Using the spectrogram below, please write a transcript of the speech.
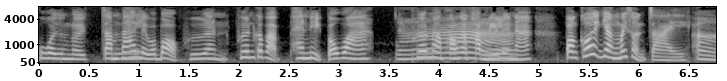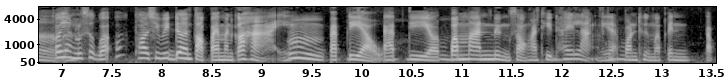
กลัวจังเลยจำได้เลยว่าบอกเพื่อน เพื่อนก็แบบ panic ปะวะเพื่อนมาพร้อมกับคำนี้เลยนะปอนก็ยังไม่สนใจอ่าก็ยังรู้สึกว่าเอ้อพอชีวิตเดินต่อไปมันก็หายอืมแป๊บเดียวแป๊บเดียวอืมประมาณหนึ่งสองอาทิตย์ให้หลังเนี่ยอืมปอนถึงมาเป็นแบบ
